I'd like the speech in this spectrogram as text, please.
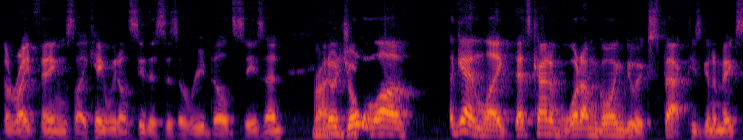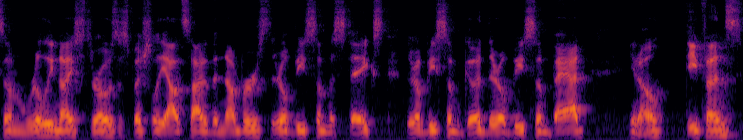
the right things, like, hey, we don't see this as a rebuild season. Right. You know, Jordan Love again, like that's kind of what I'm going to expect. He's going to make some really nice throws, especially outside of the numbers. There'll be some mistakes. There'll be some good. There'll be some bad. You know, defense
